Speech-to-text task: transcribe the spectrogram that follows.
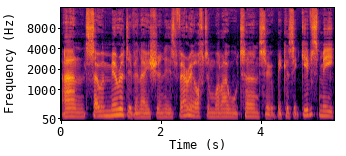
And so a mirror divination is very often what I will turn to because it gives me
